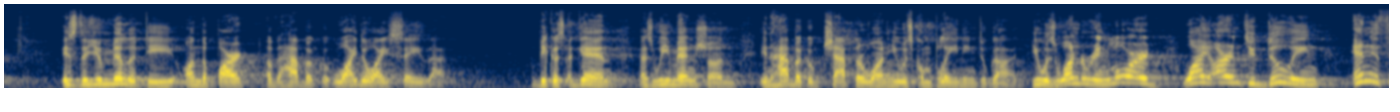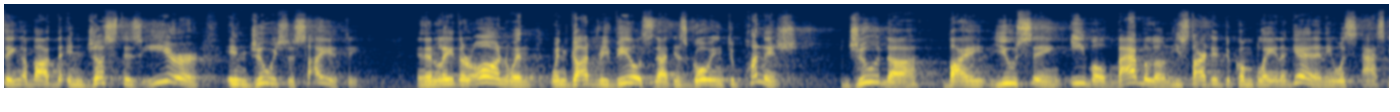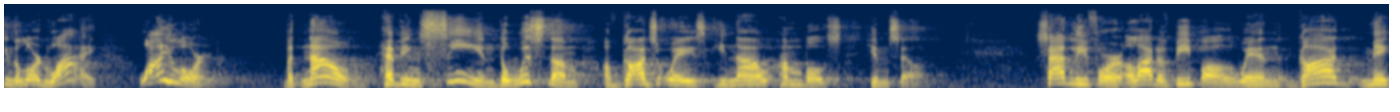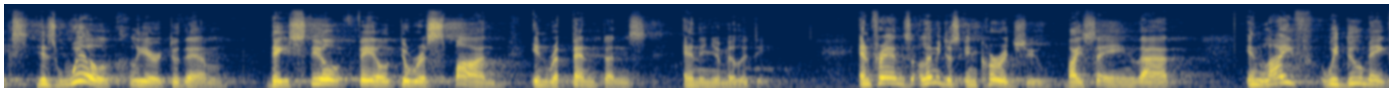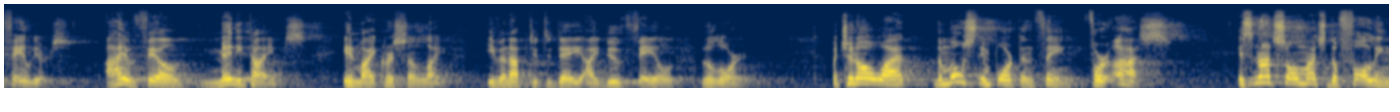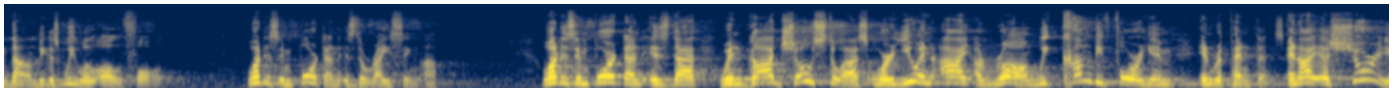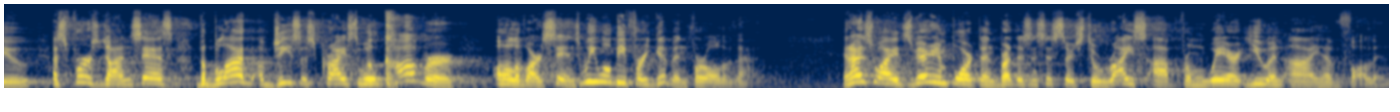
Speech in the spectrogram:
is the humility on the part of Habakkuk. Why do I say that? Because again, as we mentioned in Habakkuk chapter 1, he was complaining to God. He was wondering, Lord, why aren't you doing anything about the injustice here in Jewish society? And then later on, when, when God reveals that He's going to punish Judah by using evil Babylon, he started to complain again. And he was asking the Lord, Why? Why, Lord? But now, having seen the wisdom of God's ways, he now humbles himself. Sadly, for a lot of people, when God makes his will clear to them, they still fail to respond in repentance and in humility. And, friends, let me just encourage you by saying that in life we do make failures. I have failed many times in my Christian life. Even up to today, I do fail the Lord. But you know what? The most important thing for us is not so much the falling down because we will all fall. What is important is the rising up. What is important is that when God shows to us where you and I are wrong, we come before Him in repentance. And I assure you, as First John says, the blood of Jesus Christ will cover all of our sins. We will be forgiven for all of that. And that's why it's very important, brothers and sisters, to rise up from where you and I have fallen.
